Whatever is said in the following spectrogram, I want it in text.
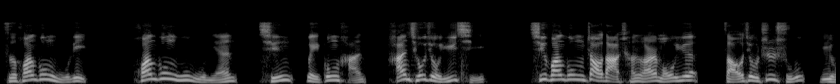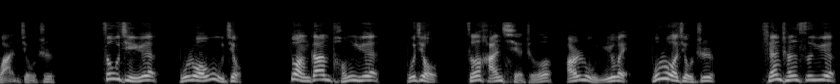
子桓公武立。桓公武五年，秦魏公韩，韩求救于齐。齐桓公召大臣而谋曰：“早救之孰？与晚救之？”邹忌曰：“不若勿救。”段干彭曰：“不救，则韩且折而入于魏；不若救之。”田臣思曰：“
